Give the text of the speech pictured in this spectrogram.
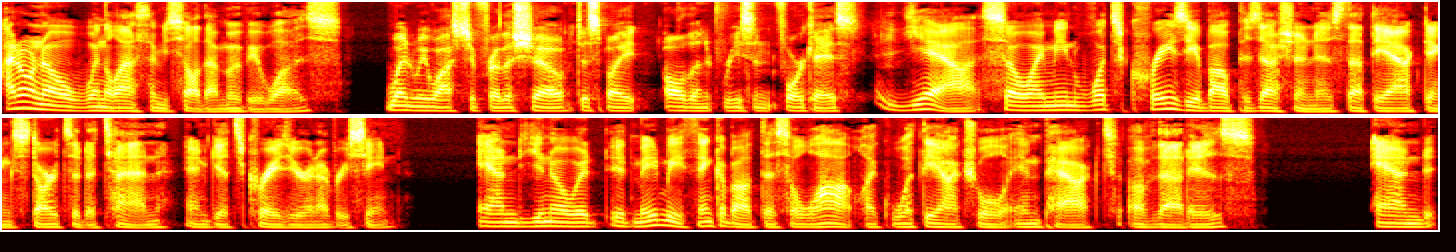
I don't know when the last time you saw that movie was. When we watched it for the show, despite all the recent 4Ks. Yeah. So, I mean, what's crazy about Possession is that the acting starts at a 10 and gets crazier in every scene. And, you know, it, it made me think about this a lot, like what the actual impact of that is. And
